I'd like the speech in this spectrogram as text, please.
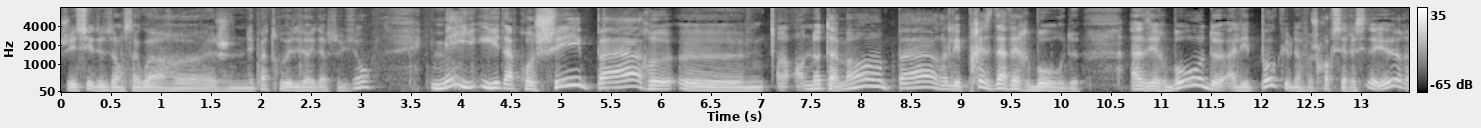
J'ai essayé de en savoir, euh, je n'ai pas trouvé de véritable solution. Mais il, est approché par, euh, euh, notamment par les presses d'Averbaude. Averbaude, à l'époque, je crois que c'est resté d'ailleurs,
